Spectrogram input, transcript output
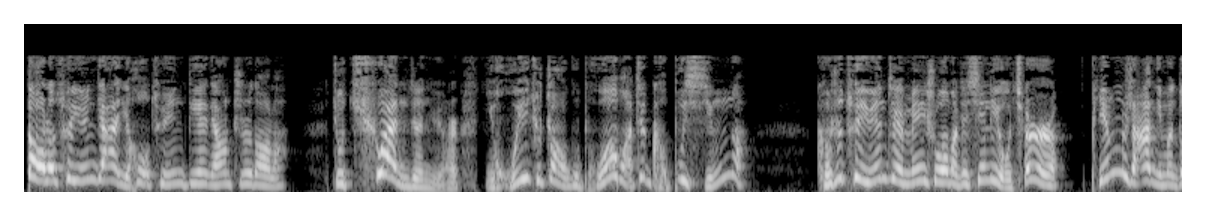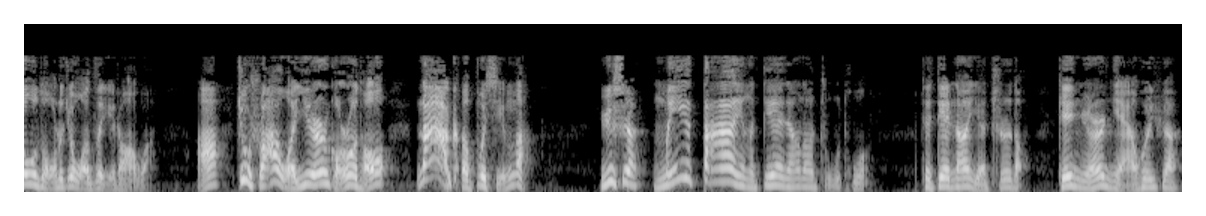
到了翠云家以后，翠云爹娘知道了，就劝这女儿：“你回去照顾婆婆，这可不行啊！”可是翠云这没说嘛，这心里有气儿啊。凭啥你们都走了，就我自己照顾啊？就耍我一人狗肉头，那可不行啊！于是没答应爹娘的嘱托。这爹娘也知道，给女儿撵回去啊，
